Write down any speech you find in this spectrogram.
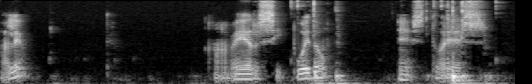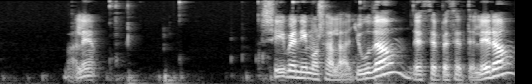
¿vale? A ver si puedo. Esto es, ¿vale? Si venimos a la ayuda de CPC Telera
